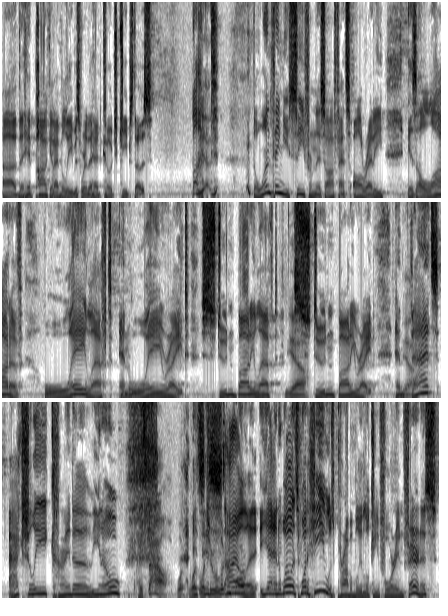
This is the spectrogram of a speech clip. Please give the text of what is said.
Uh, the hip pocket, I believe, is where the head coach keeps those. But the one thing you see from this offense already is a lot of way left and way right. Student body left, Yeah. student body right. And Yeah. that's actually kind of, you know, His style. What, what, it's what his you were looking style. for? Yeah, and well, it's what he was probably looking for in fairness.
